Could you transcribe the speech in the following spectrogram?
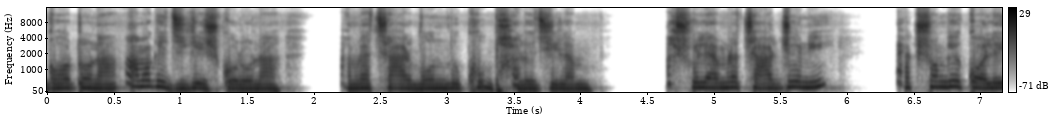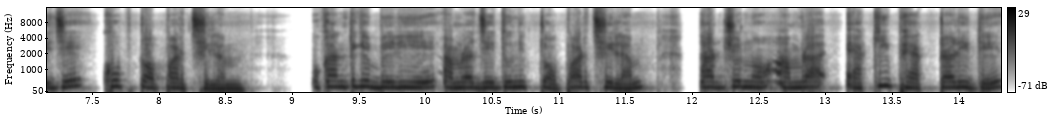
ঘটনা, আমাকে জিজ্ঞেস করো না। আমরা চার বন্ধু খুব ভালো ছিলাম। আসলে আমরা চারজনই একসঙ্গে কলেজে খুব টপার ছিলাম। ওখান থেকে বেরিয়ে আমরা যেহেতু টপার ছিলাম, তার জন্য আমরা একই ফ্যাক্টরিতে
